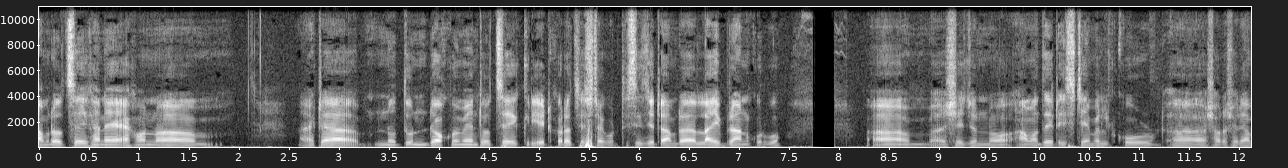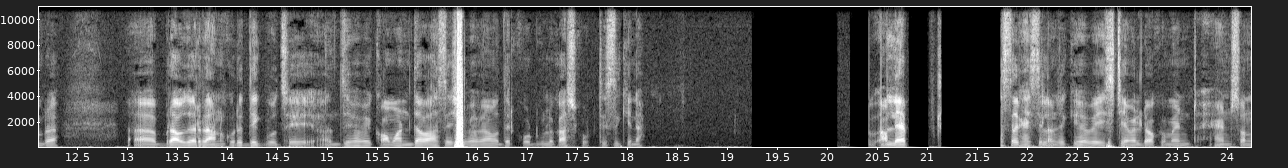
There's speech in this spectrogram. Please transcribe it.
আমরা হচ্ছে এখানে এখন একটা নতুন ডকুমেন্ট হচ্ছে ক্রিয়েট করার চেষ্টা করতেছি, যেটা আমরা লাইভ রান করব। সেই জন্য আমাদের এইচটিএমএল কোড সরাসরি আমরা ব্রাউজার রান করে দেখব যে, যেভাবে কমান্ড দেওয়া আছে, সেভাবে আমাদের কোডগুলো কাজ করতেছে কিনা। ল্যাব দেখাইছিলাম যে কীভাবে HTML document hands on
